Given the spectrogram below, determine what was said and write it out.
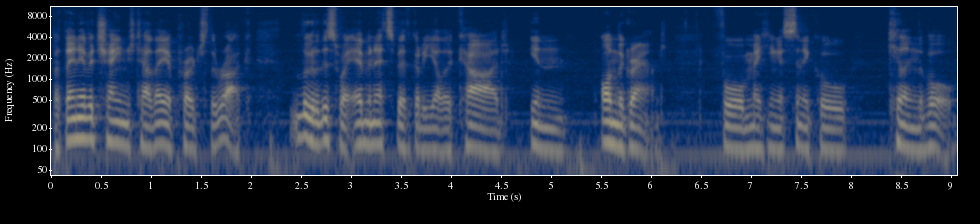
but they never changed how they approached the ruck. Look at it this way: Eben Etzebeth got a yellow card in on the ground for making a cynical killing the ball.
